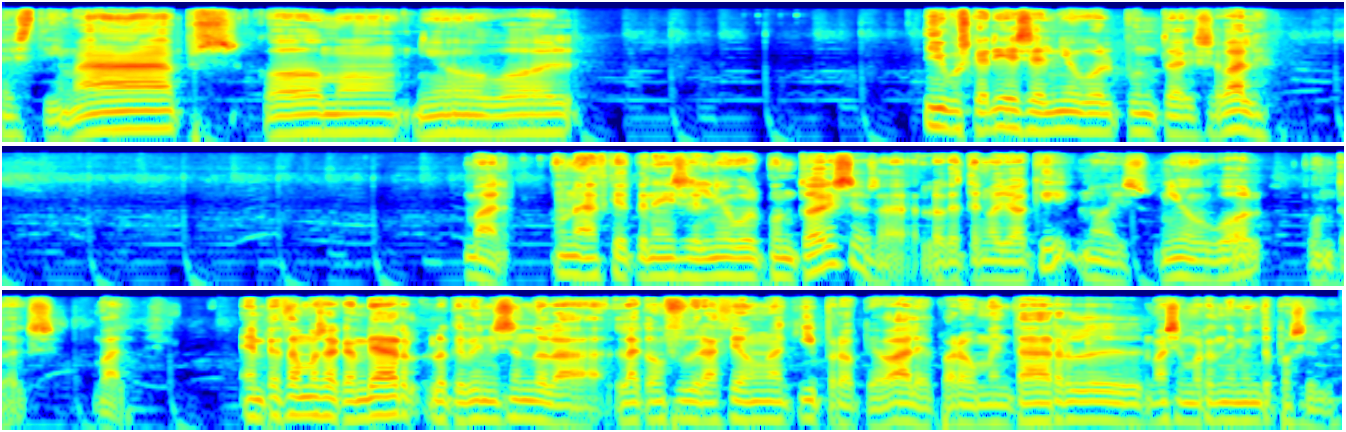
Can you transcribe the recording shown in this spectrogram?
Steam Apps, Common, New World y buscaríais el newworld.exe, ¿vale? Vale, una vez que tenéis el newworld.exe, o sea, lo que tengo yo aquí, no es newworld.exe, vale empezamos a cambiar lo que viene siendo la, configuración aquí propia, ¿vale? Para aumentar el máximo rendimiento posible.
